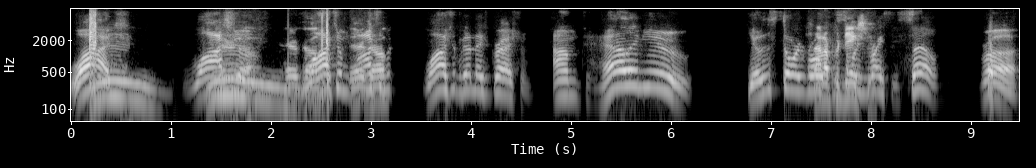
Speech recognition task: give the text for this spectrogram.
watch, Mm, watch him. mm. Goes. Watch him. There it Watch him. Watch him become next Gresham. I'm telling you. Yo, this story, Not a this story prediction. writes itself. Bruh,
